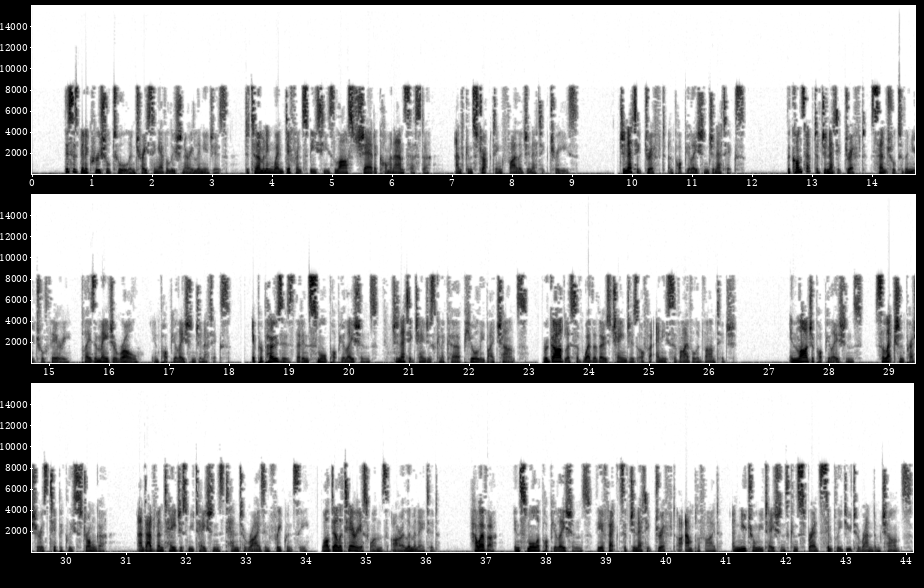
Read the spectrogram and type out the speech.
This has been a crucial tool in tracing evolutionary lineages, determining when different species last shared a common ancestor, and constructing phylogenetic trees. Genetic drift and population genetics. The concept of genetic drift, central to the neutral theory, plays a major role in population genetics. It proposes that in small populations, genetic changes can occur purely by chance, regardless of whether those changes offer any survival advantage. In larger populations, selection pressure is typically stronger, and advantageous mutations tend to rise in frequency, while deleterious ones are eliminated. However, in smaller populations, the effects of genetic drift are amplified, and neutral mutations can spread simply due to random chance.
